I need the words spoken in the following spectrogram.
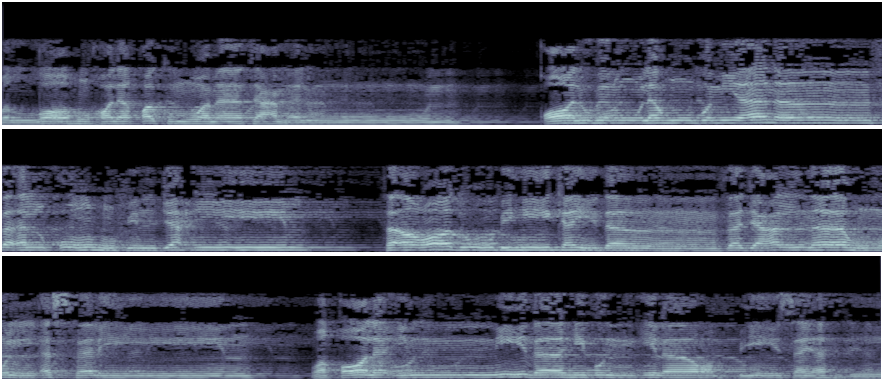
والله خلقكم وما تعملون. قالوا ابنوا له بنيانا فألقوه في الجحيم. فأرادوا به كيدا فجعلناهم الأسفلين. وقال إني ذاهب إلى ربي سيهدين.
